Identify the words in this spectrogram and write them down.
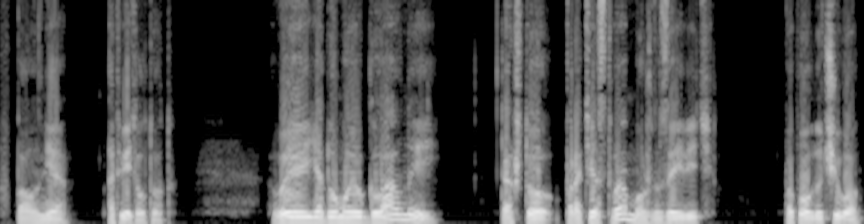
«Вполне», — ответил тот. «Вы, я думаю, главный, так что протест вам можно заявить». «По поводу чего?»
